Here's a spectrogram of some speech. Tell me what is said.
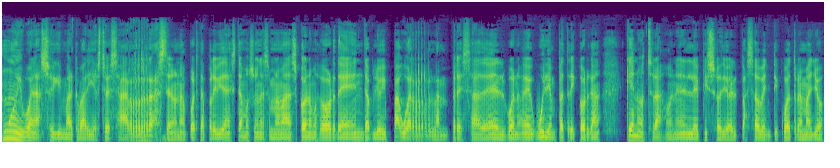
Muy buenas, soy Mark Bar y esto es Arras de una puerta prohibida. Estamos una semana más con lo mejor de NWI Power, la empresa del bueno de William Patrick Corgan, que nos trajo en el episodio del pasado 24 de mayo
